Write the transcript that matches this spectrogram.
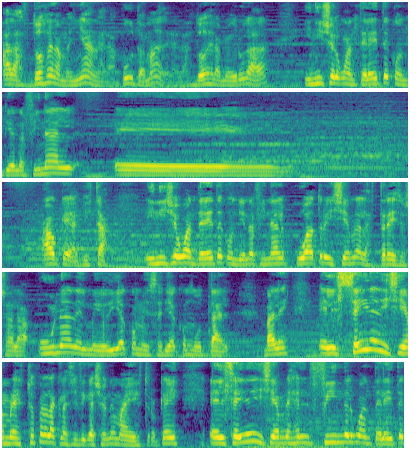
a las 2 de la mañana, la puta madre, a las 2 de la madrugada, inicio el guantelete con tienda final, eh... Ah, ok, aquí está. Inicio guantelete con tienda final 4 de diciembre a las 13, o sea, a la 1 del mediodía comenzaría como tal, ¿vale? El 6 de diciembre, esto es para la clasificación de maestro, ¿ok? El 6 de diciembre es el fin del guantelete,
